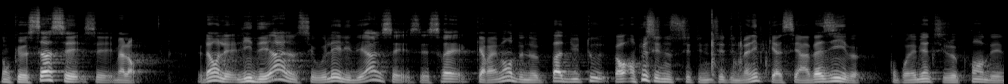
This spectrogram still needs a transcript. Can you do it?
Donc ça, c'est... Mais alors, l'idéal, si vous voulez, l'idéal, ce serait carrément de ne pas du tout... en plus, c'est une, une, manip qui est assez invasive. Comprenez bien que si je prends, des,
